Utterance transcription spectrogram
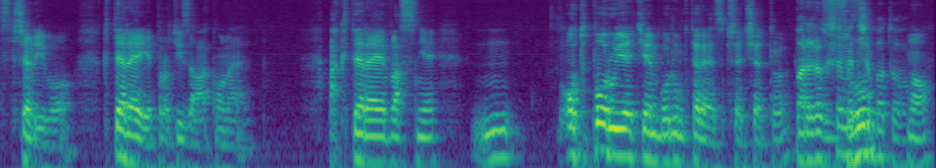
střelivo, které je protizákonné a které vlastně odporuje těm bodům, které jsi přečetl. Paradoxem je třeba to, No,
